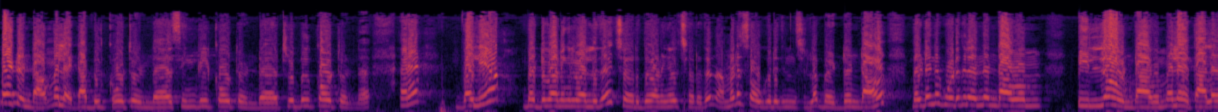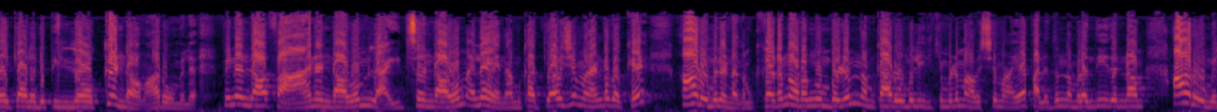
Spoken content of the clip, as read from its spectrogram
ബെഡ് ഉണ്ടാവും അല്ലെ? ഡബിൾ കോട്ട് ഉണ്ട് സിംഗിൾ കോട്ട് ഉണ്ട് ട്രിപ്പിൾ കോട്ട് ഉണ്ട്. അങ്ങനെ വലിയ ബെഡ് വേണമെങ്കിൽ വലുത് ചെറുത് വേണമെങ്കിൽ ചെറുത് നമ്മുടെ സൗകര്യത്തിനനുസരിച്ചുള്ള ബെഡ് ഉണ്ടാവും. ബെഡിന്റെ കൂടുതൽ എന്തുണ്ടാവും? പില്ലോ ഉണ്ടാവും അല്ലെ? തല വെക്കാൻ ഒരു പില്ലോ ഒക്കെ ഉണ്ടാവും ആ റൂമിൽ പിന്നെ എന്താ ഫാൻ ഉണ്ടാവും ലൈറ്റ്സ് ഉണ്ടാവും അല്ലെ? നമുക്ക് അത്യാവശ്യം വേണ്ടതൊക്കെ ആ റൂമിലുണ്ടാവും നമുക്ക് കിടന്നുറങ്ങുമ്പോഴും നമുക്ക് ആ റൂമിൽ ഇരിക്കുമ്പോഴും ആവശ്യമായ പലതും നമ്മൾ എന്ത് ചെയ്തിട്ടുണ്ടാവും? ആ റൂമിൽ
